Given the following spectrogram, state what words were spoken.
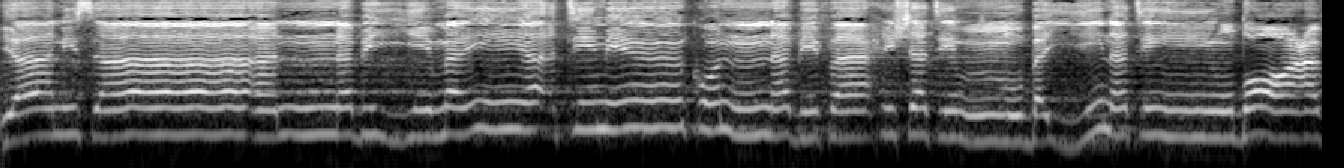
يا نساء النبي من يأت منكن بفاحشة مبينة يضاعف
